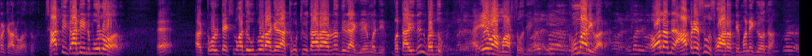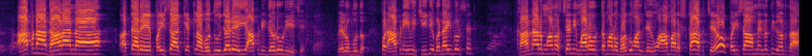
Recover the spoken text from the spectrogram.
પ્રકારનો હતો. છાતી કાઢીને બોલો હારો. હે આ ટોલ ટેક્સમાંથી ઊભો રાખે આ ઠૂઠ્યું તારા નથી રાખ્યું એમાંથી બતાવી દીધું ને બધું. એવા માણસો જોઈએ. કુમારી વાળા ઓલા ને આપણે શું સ્વાર્થ મને કહો હતા આપણા ધાણાના અત્યારે પૈસા કેટલા વધુ જડે એ આપણી જરૂરી છે. પેલો મુદ્દો. પણ આપણે એવી ચીજે બનાવી પડશે ને? ખાનાર માણસ છે ને મારો તમારો ભગવાન છે હું આ મારો સ્ટાફ છે હો પૈસા અમે નથી ગણતા.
